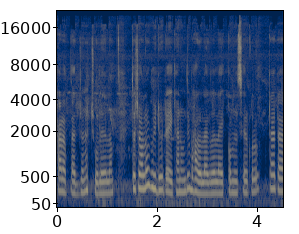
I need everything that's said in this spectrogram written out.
খারাপ, তার জন্য চলে এলাম। তো চলো, ভিডিওটা এখানে অবধি। ভালো লাগলে লাইক কমেন্ট শেয়ার করো। টাটা!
